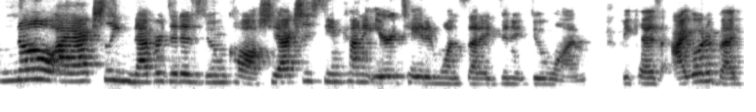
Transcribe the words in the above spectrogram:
no! I actually never did a Zoom call. She actually seemed kind of irritated once that I didn't do one because I go to bed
